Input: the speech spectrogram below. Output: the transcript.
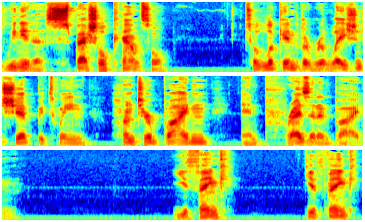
we need a special counsel to look into the relationship between Hunter Biden and President Biden." You think? You think?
